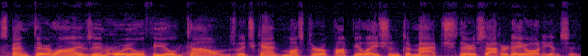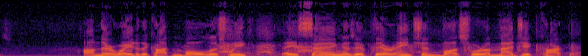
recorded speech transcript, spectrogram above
spent their lives in oil field towns which can't muster a population to match their Saturday audiences. On their way to the Cotton Bowl this week, they sang as if their ancient bus were a magic carpet.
